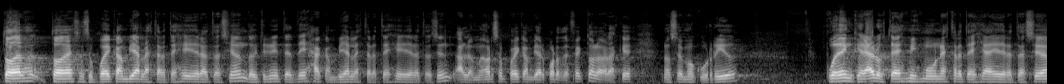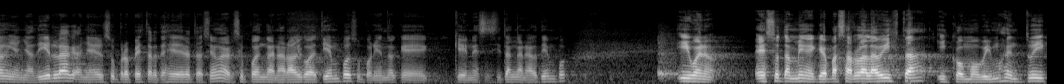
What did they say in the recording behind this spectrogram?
todo, eso se puede cambiar la estrategia de hidratación, Doctrine te deja cambiar la estrategia de hidratación, a lo mejor se puede cambiar por defecto, la verdad es que no se me ha ocurrido. Pueden crear ustedes mismos una estrategia de hidratación y añadirla, añadir su propia estrategia de hidratación, a ver si pueden ganar algo de tiempo, suponiendo que, que necesitan ganar tiempo. Y bueno, eso también hay que pasarlo a la vista y como vimos en Twig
